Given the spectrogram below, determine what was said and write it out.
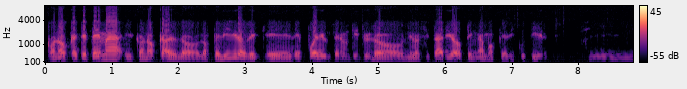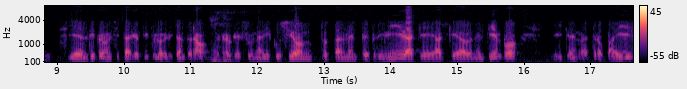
conozca este tema y conozca los peligros de que después de tener un título universitario tengamos que discutir si, el título universitario es título habilitante o no. Yo creo que es una discusión totalmente primida que ha quedado en el tiempo y que en nuestro país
